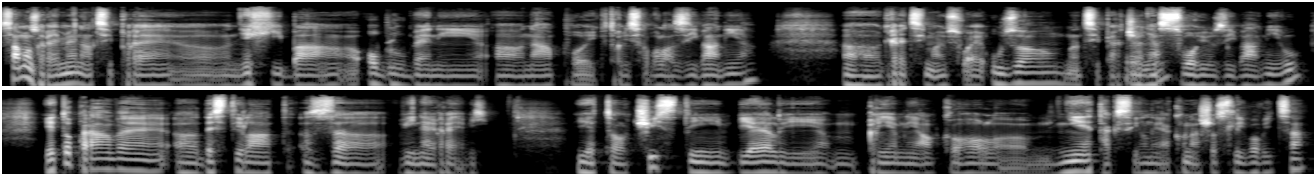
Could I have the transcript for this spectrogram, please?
Samozrejme, na Cypre e, nechýba obľúbený e, nápoj, ktorý sa volá Zivania. E, Gréci majú svoje úzo, Cyperčania uh-huh. svoju Zivaniu. Je to práve destilát z vínej révy. Je to čistý, biely, príjemný alkohol, nie tak silný ako naša slivovica.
